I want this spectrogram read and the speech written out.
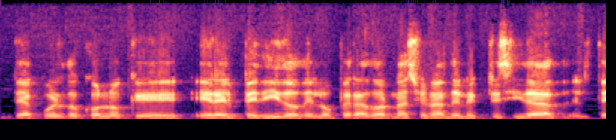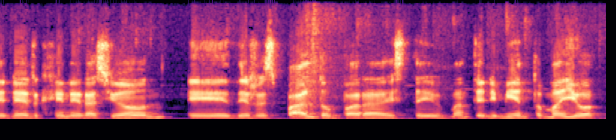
de acuerdo con lo que era el pedido del Operador Nacional de Electricidad, el tener generación eh, de respaldo para este mantenimiento mayor,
